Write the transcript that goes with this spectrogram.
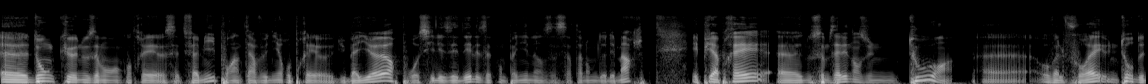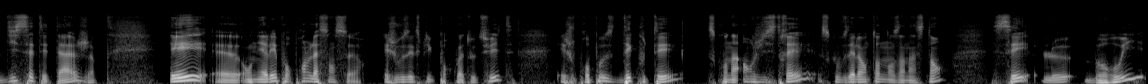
donc nous avons rencontré cette famille pour intervenir auprès du bailleur, pour aussi les aider, les accompagner dans un certain nombre de démarches. Et puis après, nous sommes allés dans une tour au Val-Forêt, une tour de 17 étages. Et euh, on y allait pour prendre l'ascenseur. Et je vous explique pourquoi tout de suite. Et je vous propose d'écouter ce qu'on a enregistré, ce que vous allez entendre dans un instant, c'est le bruit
